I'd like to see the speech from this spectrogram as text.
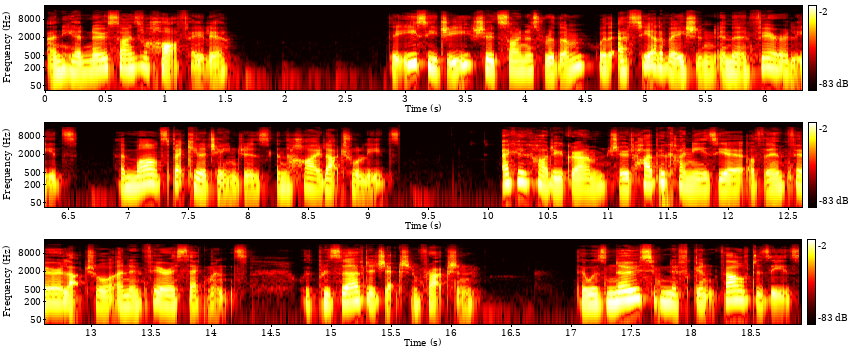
and he had no signs of heart failure. The ECG showed sinus rhythm with ST elevation in the inferior leads and mild specular changes in the high lateral leads. Echocardiogram showed hypokinesia of the inferior lateral and inferior segments with preserved ejection fraction. There was no significant valve disease.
